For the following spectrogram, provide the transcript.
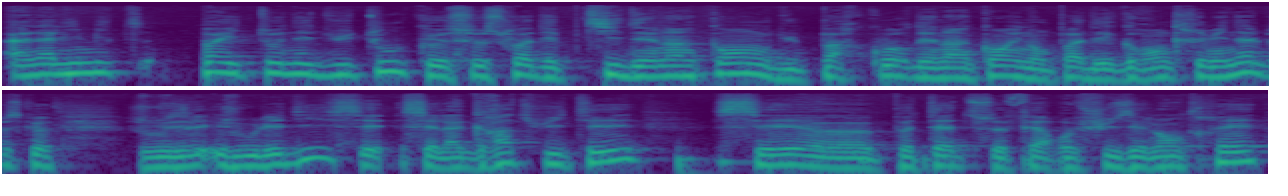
à la limite pas étonné du tout que ce soit des petits délinquants ou du parcours délinquant et non pas des grands criminels, parce que je vous, l'ai dit, c'est la gratuité, c'est euh, peut-être se faire refuser l'entrée.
